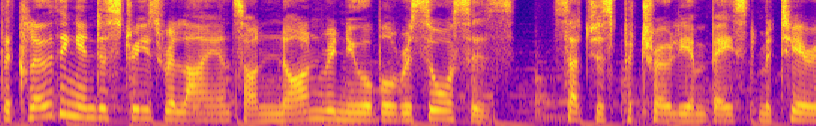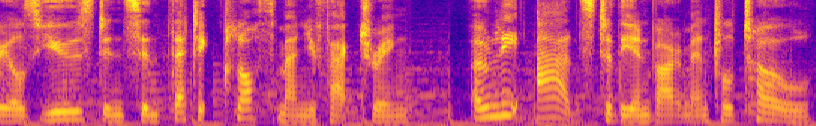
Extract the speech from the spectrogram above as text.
the clothing industry's reliance on non-renewable resources, such as petroleum-based materials used in synthetic cloth manufacturing, only adds to the environmental toll.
